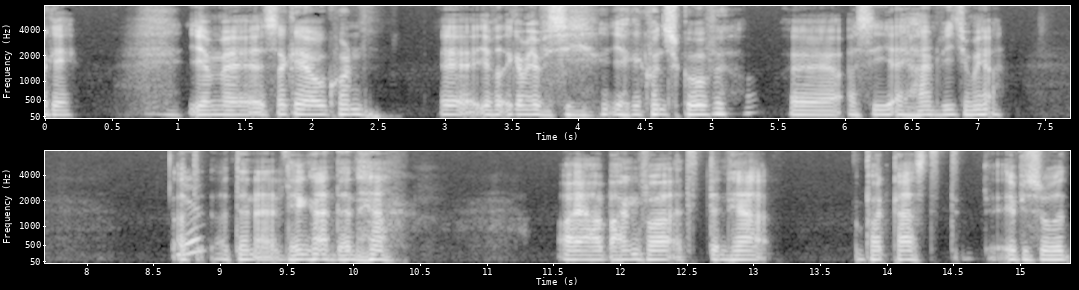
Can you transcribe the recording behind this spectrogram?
okay. Jamen, øh, så kan jeg jo kun... Øh, jeg ved ikke, om jeg vil sige... Jeg kan kun skuffe øh, og sige, at jeg har en video mere. Og, Ja. og den er længere end den her. Og jeg er bange for, at den her podcast-episode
